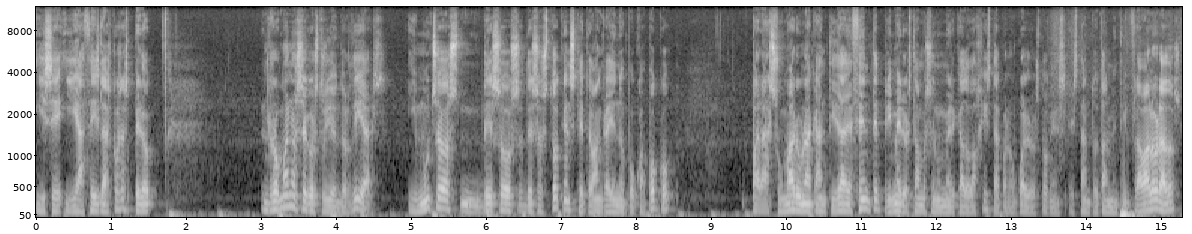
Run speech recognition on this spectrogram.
y, hacéis las cosas, pero Roma no se construyó en dos días. Y muchos de esos, de esos tokens que te van cayendo poco a poco, para sumar una cantidad decente, primero estamos en un mercado bajista, con lo cual los tokens están totalmente infravalorados,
